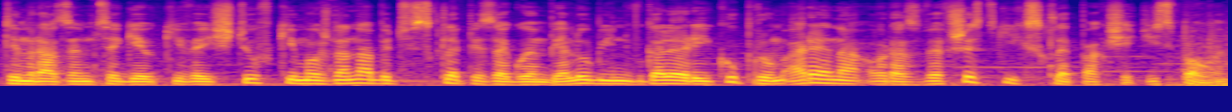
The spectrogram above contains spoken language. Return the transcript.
Tym razem cegiełki wejściówki można nabyć w sklepie Zagłębia Lubin, w galerii Kuprum Arena oraz we wszystkich sklepach sieci Społem.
